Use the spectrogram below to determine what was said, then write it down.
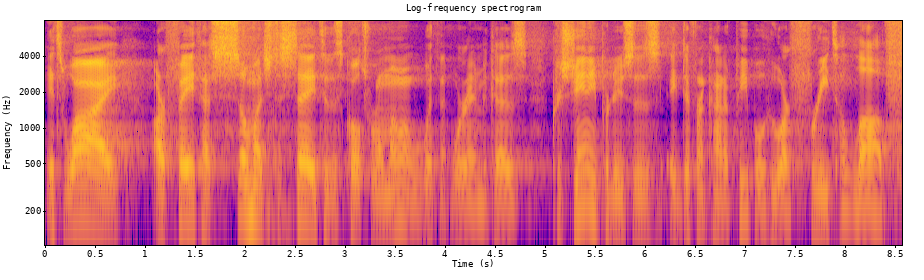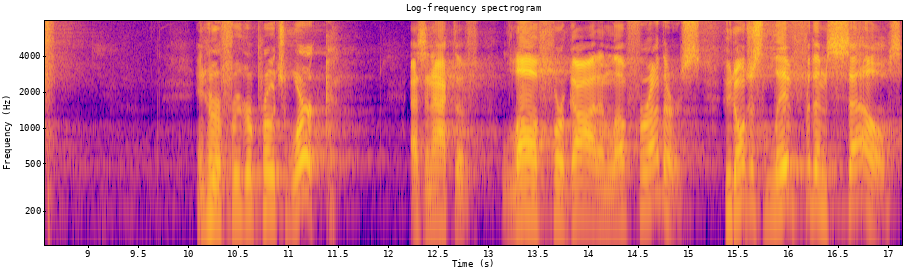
it's why our faith has so much to say to this cultural moment we're in because Christianity produces a different kind of people who are free to love and who are free to approach work as an act of love for God and love for others, who don't just live for themselves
